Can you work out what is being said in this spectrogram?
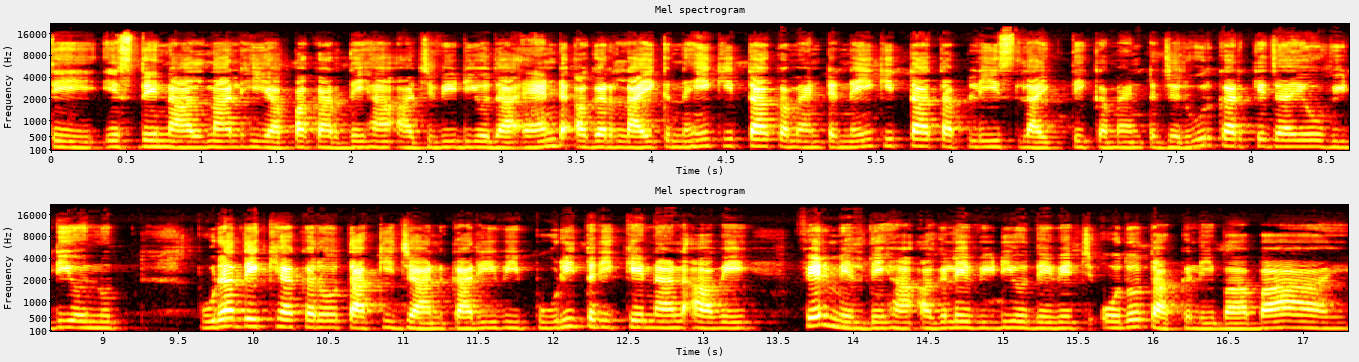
ਤੇ ਇਸ ਦੇ ਨਾਲ ਨਾਲ ਹੀ ਆਪਾਂ ਕਰਦੇ ਹਾਂ ਅੱਜ ਵੀਡੀਓ ਦਾ ਐਂਡ ਅਗਰ ਲਾਈਕ ਨਹੀਂ ਕੀਤਾ ਕਮੈਂਟ ਨਹੀਂ ਕੀਤਾ ਤਾਂ ਪਲੀਜ਼ ਲਾਈਕ ਤੇ ਕਮੈਂਟ ਜ਼ਰੂਰ ਕਰਕੇ ਜਾਇਓ। ਵੀਡੀਓ ਨੂੰ ਪੂਰਾ ਦੇਖਿਆ ਕਰੋ ਤਾਂ ਕਿ ਜਾਣਕਾਰੀ ਵੀ ਪੂਰੀ ਤਰੀਕੇ ਨਾਲ ਆਵੇ। ਫਿਰ ਮਿਲਦੇ ਹਾਂ ਅਗਲੇ ਵੀਡੀਓ ਦੇ ਵਿੱਚ। ਉਦੋਂ ਤੱਕ ਲਈ ਬਾਏ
